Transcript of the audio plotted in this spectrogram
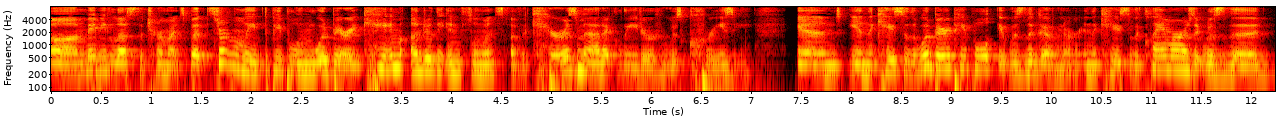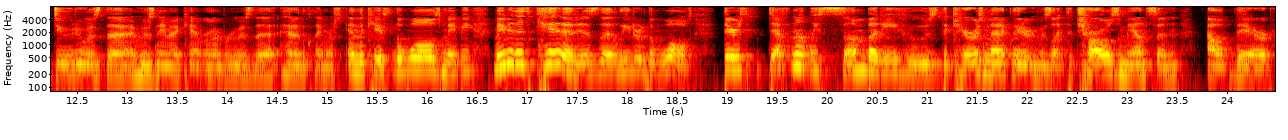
um, maybe less the termites, but certainly the people in Woodbury came under the influence of a charismatic leader who was crazy. And in the case of the Woodbury people, it was the governor. In the case of the claimers, it was the dude who was the whose name I can't remember, who was the head of the claimers. In the case of the wolves, maybe maybe this kid is the leader of the wolves. There's definitely somebody who's the charismatic leader, who's like the Charles Manson out there,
